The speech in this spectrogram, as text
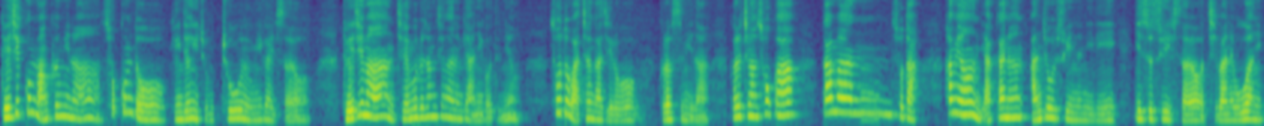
돼지 꿈만큼이나 소 꿈도 굉장히 좀 좋은 의미가 있어요. 돼지만 재물을 상징하는 게 아니거든요. 소도 마찬가지로 그렇습니다. 그렇지만 소가 까만 소다 하면 약간은 안 좋을 수 있는 일이 있을 수 있어요. 집안에 우환이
